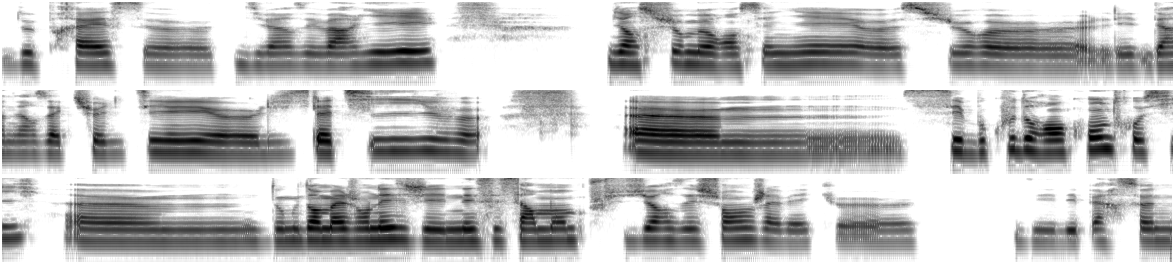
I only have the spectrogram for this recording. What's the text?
de presse diverses et variées bien sûr me renseigner sur les dernières actualités législatives. c'est beaucoup de rencontres aussi. donc dans ma journée, j'ai nécessairement plusieurs échanges avec des, personnes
